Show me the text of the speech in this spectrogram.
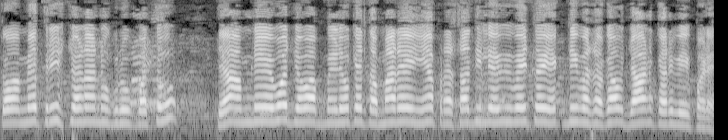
તો અમે ત્રીસ જણાનું ગ્રુપ હતું. ત્યાં અમને એવો જવાબ મળ્યો કે તમારે અહીંયા પ્રસાદી લેવી હોય તો એક દિવસ અગાઉ જાણ કરવી પડે.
